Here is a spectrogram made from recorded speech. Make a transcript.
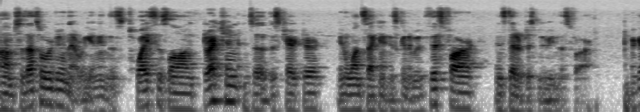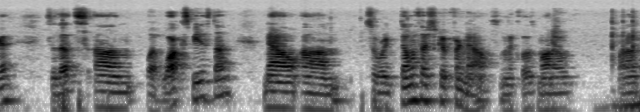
Um, so that's what we're doing there. We're getting this twice as long direction, and so that this character in one second is going to move this far instead of just moving this far. Okay? So that's um, what walk speed is done. Now, um, so we're done with our script for now. So I'm going to close mono, mono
